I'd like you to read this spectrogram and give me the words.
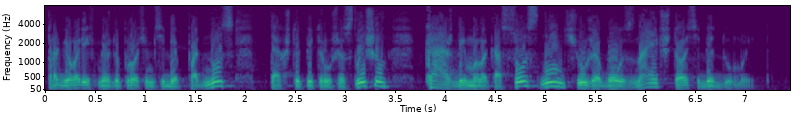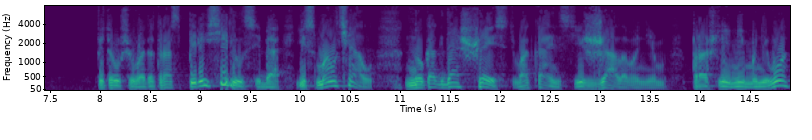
проговорив, между прочим, себе под нос, так что Петруша слышал, каждый молокосос нынче уже Бог знает, что о себе думает. Петруша в этот раз пересилил себя и смолчал, но когда шесть вакансий с жалованием прошли мимо него,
